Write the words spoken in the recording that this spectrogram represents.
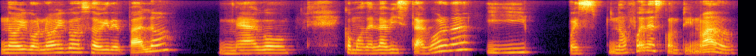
no oigo, no oigo, soy de palo, me hago como de la vista gorda y pues no fue descontinuado.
